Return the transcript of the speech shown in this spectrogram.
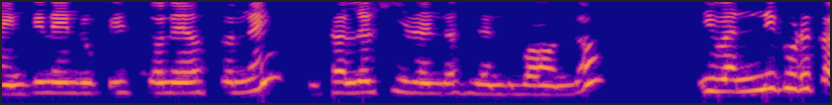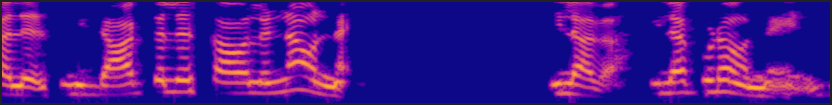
నైన్టీ నైన్ రూపీస్లోనే వస్తున్నాయి. కలర్ చూడండి అసలు ఎంత బాగుందో. ఇవన్నీ కూడా కలర్స్ మీకు డార్క్ కలర్స్ కావాలన్నా ఉన్నాయి. ఇలాగా ఇలా కూడా ఉన్నాయండి.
